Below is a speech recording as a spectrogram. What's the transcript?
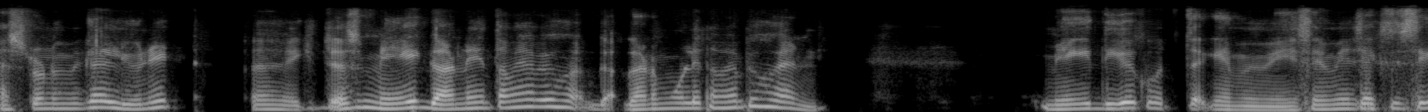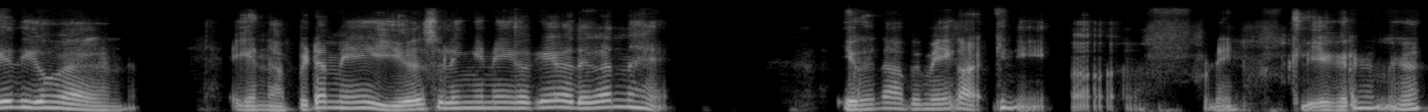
ඇස්ට්‍රොනමිකල් යුනිට් එකස් මේ ගණය තමයි අපි හො- ග- ගණ මුල්ලි තම අපි හොයන්නේ. මේ දිග කොත්තගැම මේ සම ජක්සිස එක දිග හොයාගන්න. එකන අපිට මේ ඒසුලින්ගෙන එකක වැදගන්න හැ ඒකත අපි මේ කන කලිය කරන්න එක.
